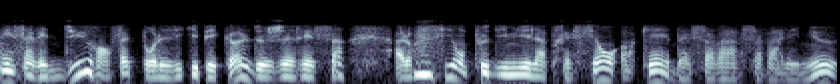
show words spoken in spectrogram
Et ça va être dur, en fait, pour les équipes écoles de gérer ça. Alors, mm. si on peut diminuer la pression, OK, ben, ça va, ça va aller mieux.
